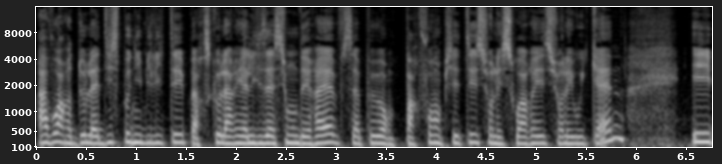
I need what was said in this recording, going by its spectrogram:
avoir de la disponibilité parce que la réalisation des rêves, ça peut parfois empiéter sur les soirées, sur les week-ends et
